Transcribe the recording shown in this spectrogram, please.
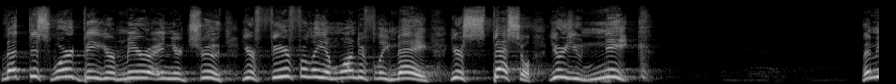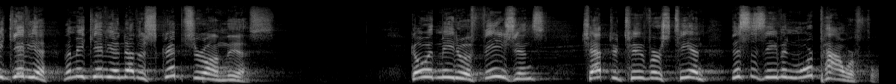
Let this word be your mirror and your truth. You're fearfully and wonderfully made, you're special, you're unique. Let me give you, let me give you another scripture on this. Go with me to Ephesians chapter 2, verse 10. This is even more powerful.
